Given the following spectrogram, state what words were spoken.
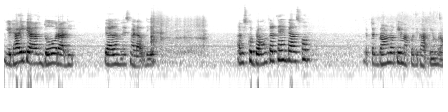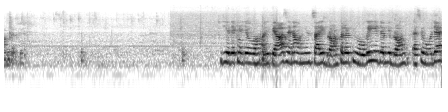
ये ढाई प्याज, दो और आधी प्याज हमने इसमें डाल दिए अब इसको ब्राउन करते हैं प्याज को। जब तक ब्राउन होती है, मैं आपको दिखाती हूँ ब्राउन करके। ये देखें, जो हमारी प्याज है ना ऑनियन सारी ब्राउन कलर की हो गई है। जब ये ब्राउन ऐसे हो जाए,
